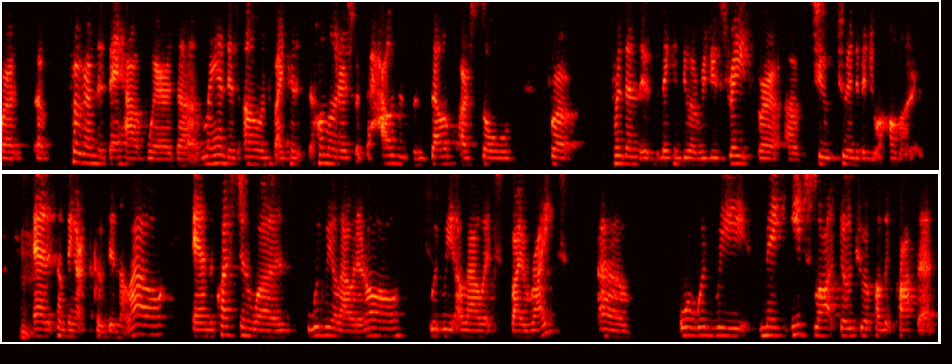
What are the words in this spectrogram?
or a, a program that they have where the land is owned by tenants to homeowners, but the houses themselves are sold for for them they can do a reduced rate for uh, two two individual homeowners. Hmm. And it's something our code didn't allow. And the question was would we allow it at all? Would we allow it by right? Uh, or would we make each lot go through a public process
